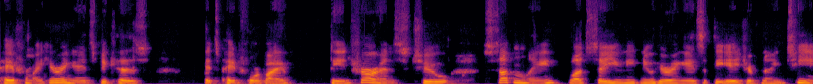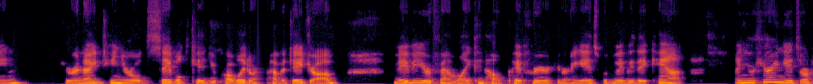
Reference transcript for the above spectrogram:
pay for my hearing aids because it's paid for by the insurance to suddenly, let's say you need new hearing aids at the age of 19. If you're a 19 year old disabled kid, you probably don't have a day job. Maybe your family can help pay for your hearing aids, but maybe they can't. And your hearing aids are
